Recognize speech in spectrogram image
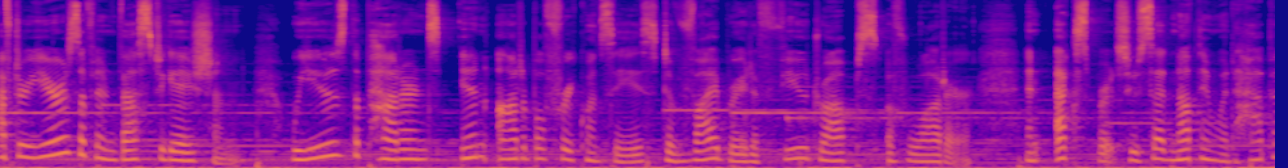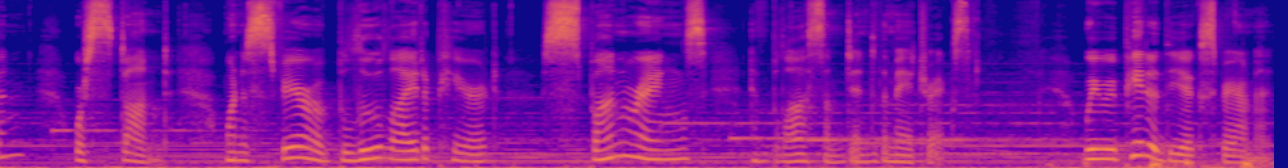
After years of investigation, we used the pattern's inaudible frequencies to vibrate a few drops of water, and experts who said nothing would happen were stunned when a sphere of blue light appeared, spun rings, and blossomed into the matrix. We repeated the experiment,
